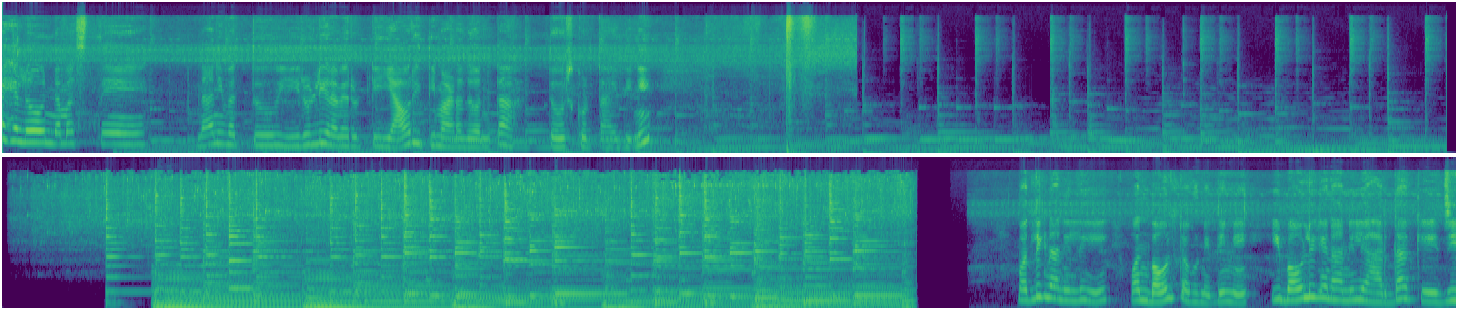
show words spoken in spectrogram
ಹಾಯ್ ಹೆಲೋ ನಮಸ್ತೆ. ನಾನಿವತ್ತು ಈರುಳ್ಳಿ ರವೆ ರೊಟ್ಟಿ ಯಾವ ರೀತಿ ಮಾಡೋದು ಅಂತ ತೋರಿಸ್ಕೊಡ್ತಾ ಇದ್ದೀನಿ. ಮೊದಲಿಗೆ ನಾನಿಲ್ಲಿ ಒಂದು ಬೌಲ್ ತೊಗೊಂಡಿದ್ದೀನಿ. ಈ ಬೌಲಿಗೆ ನಾನಿಲ್ಲಿ ಅರ್ಧ ಕೆ ಜಿ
